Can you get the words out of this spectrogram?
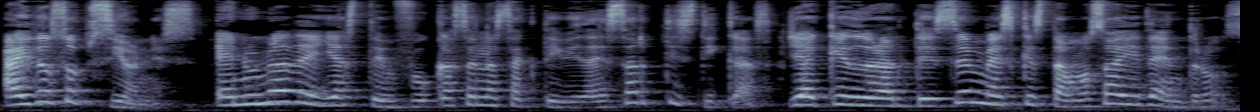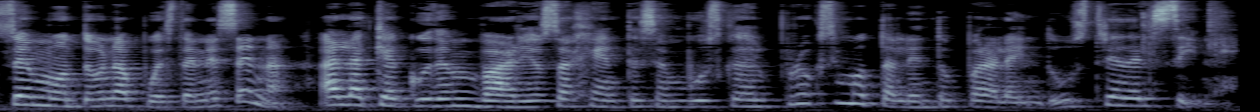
Hay dos opciones. En una de ellas te enfocas en las actividades artísticas, ya que durante ese mes que estamos ahí dentro se monta una puesta en escena, a la que acuden varios agentes en busca del próximo talento para la industria del cine.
